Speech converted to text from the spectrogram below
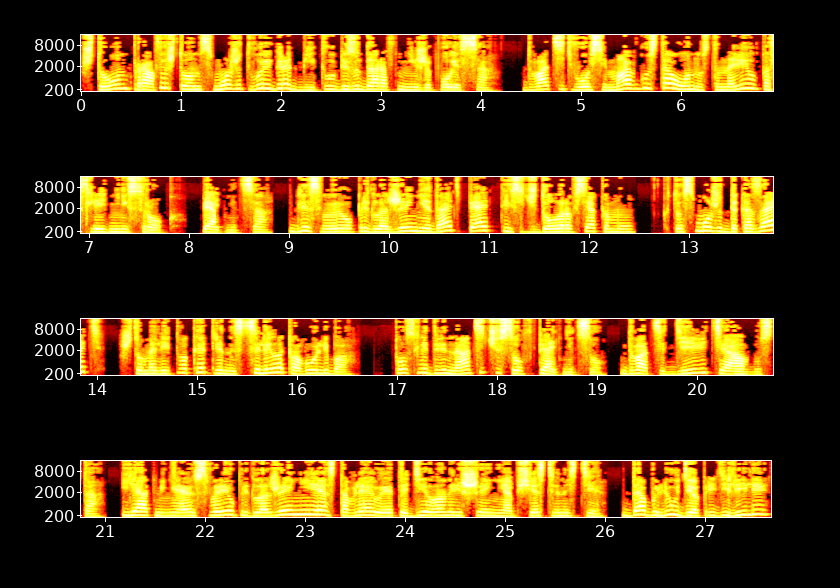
что он прав и что он сможет выиграть битву без ударов ниже пояса. 28 августа он установил последний срок, пятница, для своего предложения дать 5000 долларов всякому, кто сможет доказать, что молитва Кэтрин исцелила кого-либо. После 12 часов в пятницу, 29 августа, я отменяю свое предложение и оставляю это дело на решение общественности, дабы люди определили,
